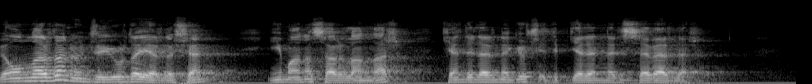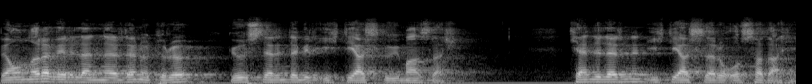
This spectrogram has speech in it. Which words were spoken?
Ve onlardan önce yurda yerleşen, imana sarılanlar, kendilerine göç edip gelenleri severler. Ve onlara verilenlerden ötürü göğüslerinde bir ihtiyaç duymazlar. Kendilerinin ihtiyaçları olsa dahi.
